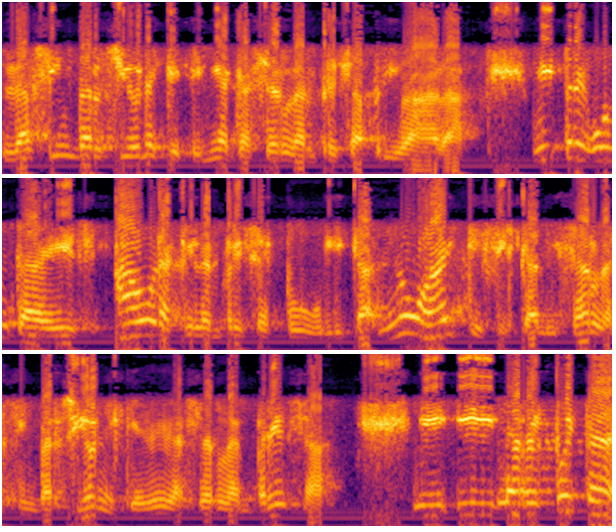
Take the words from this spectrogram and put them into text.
las inversiones que tenía que hacer la empresa privada. Mi pregunta es, ahora que la empresa es pública, ¿no hay que fiscalizar las inversiones que debe hacer la empresa? Y, la respuesta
